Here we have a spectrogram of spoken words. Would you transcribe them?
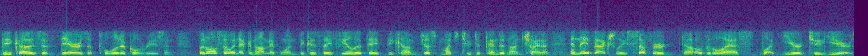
because of there is a political reason, but also an economic one because they feel that they've become just much too dependent on China, and they've actually suffered uh, over the last what year, two years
